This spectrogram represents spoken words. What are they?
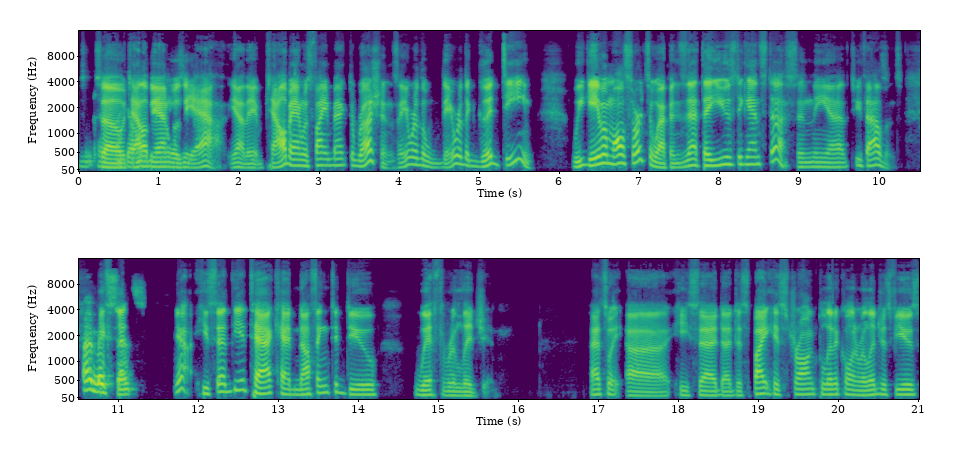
Okay, So. Taliban was yeah, yeah. They Taliban was fighting back the Russians. They were the they were the good team. We gave them all sorts of weapons that they used against us in the uh, 2000s. That makes said- sense. Yeah, he said the attack had nothing to do with religion. That's what uh, he said. Uh, despite his strong political and religious views,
